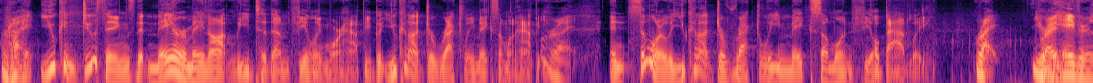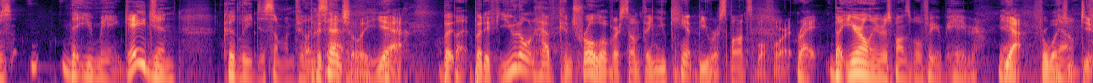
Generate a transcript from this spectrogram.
Right. You can do things that may or may not lead to them feeling more happy, but you cannot directly make someone happy. Right. And similarly, you cannot directly make someone feel badly. Right. Your Right. behaviors that you may engage in could lead to someone feeling sad. Potentially, yeah. Right. But, But- but if you don't have control over something, you can't be responsible for it. Right. But you're only responsible for your behavior. Yeah, for what Yeah. you do.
